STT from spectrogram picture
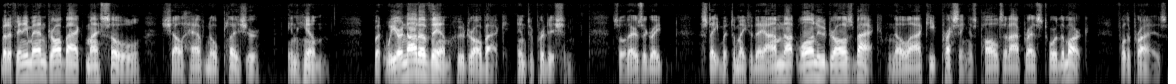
But if any man draw back, my soul shall have no pleasure in him. But we are not of them who draw back into perdition. So there's a great statement to make today. I'm not one who draws back. No, I keep pressing. As Paul said, I press toward the mark for the prize.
